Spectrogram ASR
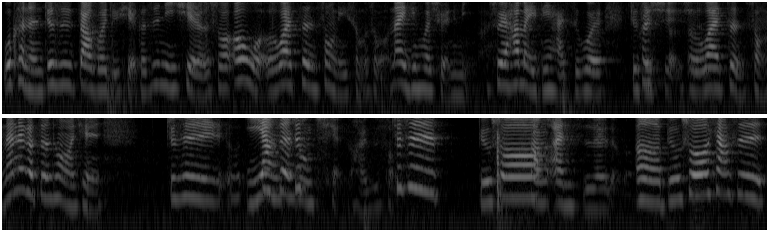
我可能就是照规矩写，可是你写了说哦，我额外赠送你什么什么，那一定会选你嘛，所以他们一定还是会就是额外赠送。那那个赠送的钱就是一样赠送钱还是什么？就是比如说方案之类的吗？呃，比如说像是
